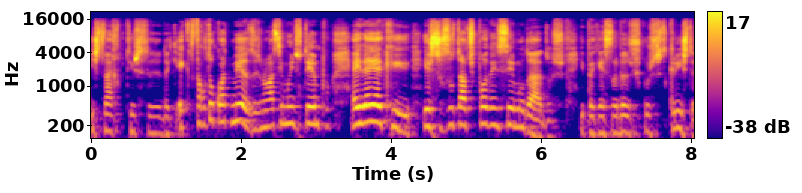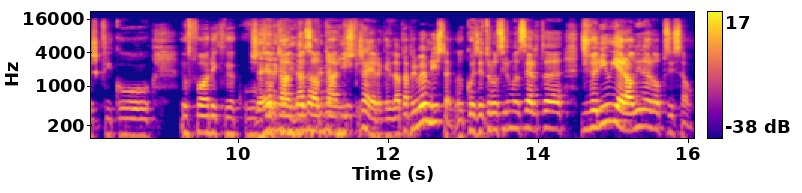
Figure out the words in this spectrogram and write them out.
Isto vai repetir-se daqui. É que faltam quatro meses, não há assim muito tempo. A ideia é que estes resultados podem ser mudados. E para quem se lembra dos discursos de Cristas, que ficou eufórica com o já resultado das autárquicas, já era candidata à Primeira-Ministra. A coisa assim numa certa desvario e era a líder da oposição.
